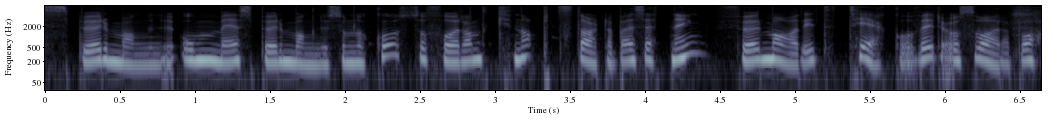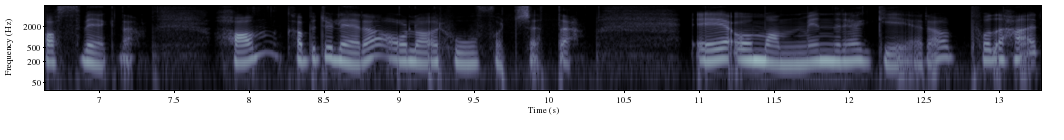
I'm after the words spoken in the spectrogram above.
spør Magnu, om vi spør Magnus om noe, så får han knapt starta på ei setning før Marit tar over og svarer på hans vegne. Han kapitulerer og lar hun fortsette. Jeg og mannen min reagerer på det her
